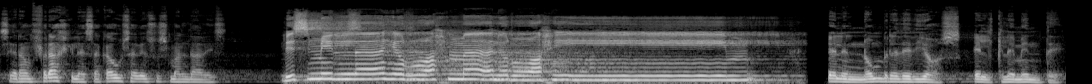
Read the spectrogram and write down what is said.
serán frágiles a causa de sus maldades. En el nombre de Dios, el clemente,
